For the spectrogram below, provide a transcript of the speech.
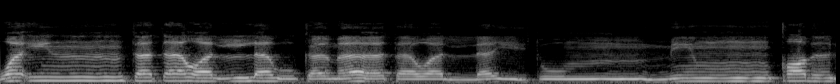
وان تتولوا كما توليتم من قبل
